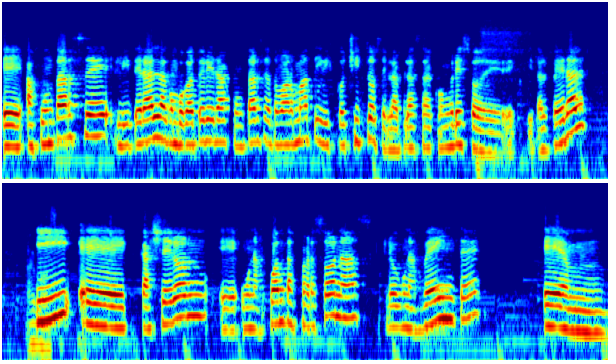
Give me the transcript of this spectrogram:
eh, a juntarse, literal la convocatoria era juntarse a tomar mate y bizcochitos en la Plaza de Congreso de, de Capital Federal. Hermoso. Y eh, cayeron unas cuantas personas, creo que unas 20. eh,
